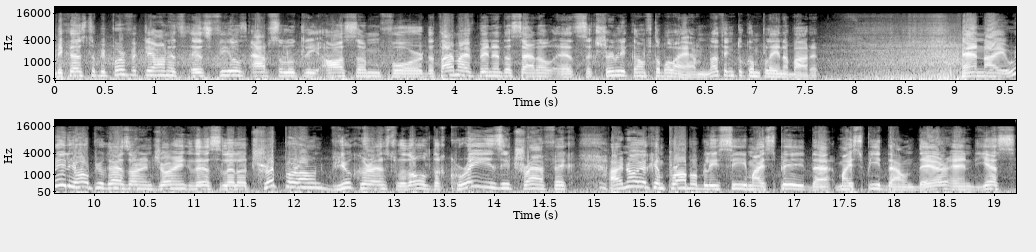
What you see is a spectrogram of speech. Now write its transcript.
Because to be perfectly honest it feels absolutely awesome for the time I've been in the saddle. It's extremely comfortable. I have nothing to complain about it and I really hope you guys are enjoying this little trip around Bucharest with all the crazy traffic. I know you can probably see my speed my speed down there and yes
